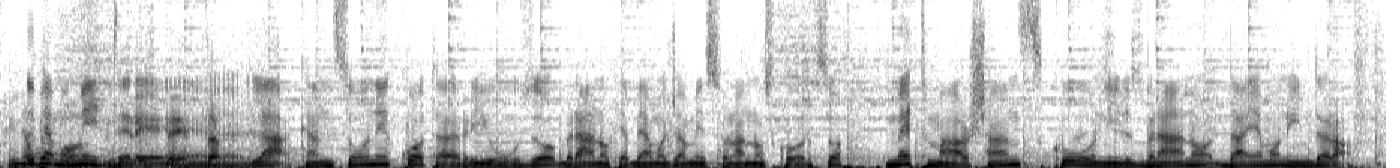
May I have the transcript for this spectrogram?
finiamo Dobbiamo mettere eh, la canzone Quota Riuso, brano che abbiamo già messo l'anno scorso, Matt Marchants con il brano Diamond in the Rough.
